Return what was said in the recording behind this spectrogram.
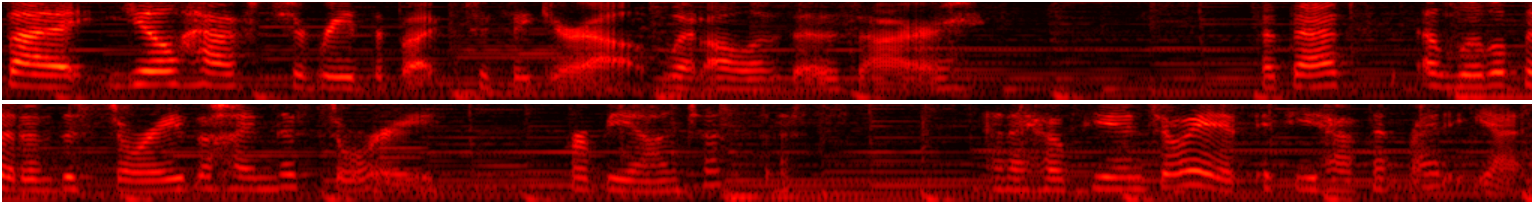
but you'll have to read the book to figure out what all of those are. But that's a little bit of the story behind the story for Beyond Justice. And I hope you enjoy it if you haven't read it yet.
